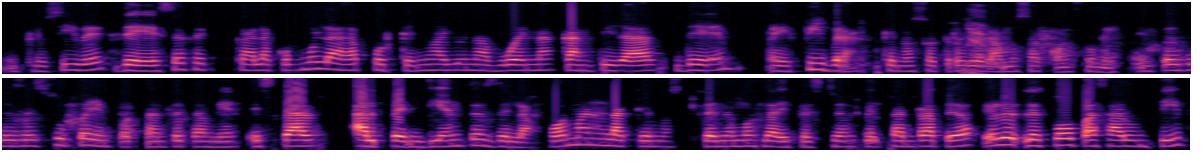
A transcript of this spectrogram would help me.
inclusive de ese fecal acumulada porque no hay una buena cantidad de eh, fibra que nosotros llegamos a consumir. Entonces es súper importante también estar al pendientes de la forma en la que nos tenemos la digestión tan rápida. Yo les, puedo pasar un tip,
